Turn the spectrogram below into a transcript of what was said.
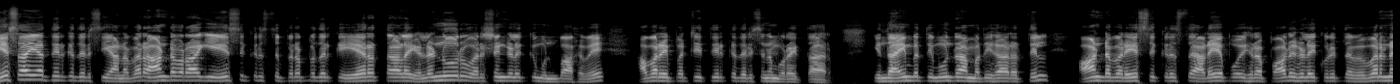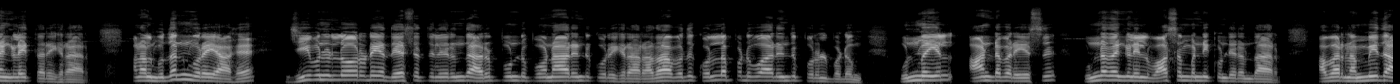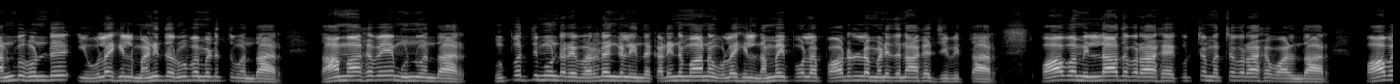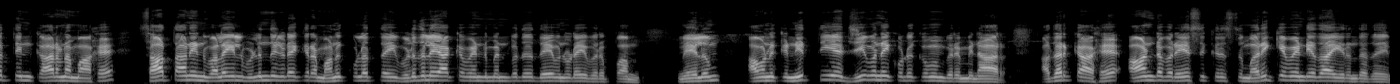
ஏசாயா தீர்க்கதரிசியானவர் ஆண்டவராகிய இயேசு கிறிஸ்து பிறப்பதற்கு ஏறத்தாழ எழுநூறு வருஷங்களுக்கு முன்பாகவே அவரை பற்றி தீர்க்க தரிசனம் உரைத்தார். இந்த ஐம்பத்தி மூன்றாம் அதிகாரத்தில் ஆண்டவர் இயேசு கிறிஸ்து அடையப் போகிற பாடுகளை குறித்த விவரணங்களை தருகிறார். ஆனால் முதன்முறையாக ஜீவனுள்ளோருடைய தேசத்திலிருந்து அறுப்புண்டு போனார் என்று கூறுகிறார். அதாவது கொல்லப்படுவார் என்று பொருள்படும். உண்மையில் ஆண்டவர் இயேசு உன்னதங்களில் வாசம் பண்ணி கொண்டிருந்தார். அவர் நம்மீது அன்பு கொண்டு இவ்வுலகில் மனித ரூபமெடுத்து வந்தார். தாமாகவே முன் வந்தார். முப்பத்தி மூன்றரை வருடங்கள் இந்த கடினமான உலகில் நம்மைப் போல பாடுள்ள மனிதனாக ஜீவித்தார். பாவம் இல்லாதவராக குற்றமற்றவராக வாழ்ந்தார். பாவத்தின் காரணமாக சாத்தானின் வலையில் விழுந்து கிடக்கிற மனுக்குலத்தை விடுதலையாக்க வேண்டும் என்பது தேவனுடைய விருப்பம். மேலும் அவனுக்கு நித்திய ஜீவனை கொடுக்கவும் விரும்பினார். அதற்காக ஆண்டவர் இயேசு கிறிஸ்து மறிக்க வேண்டியதாய் இருந்தது.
